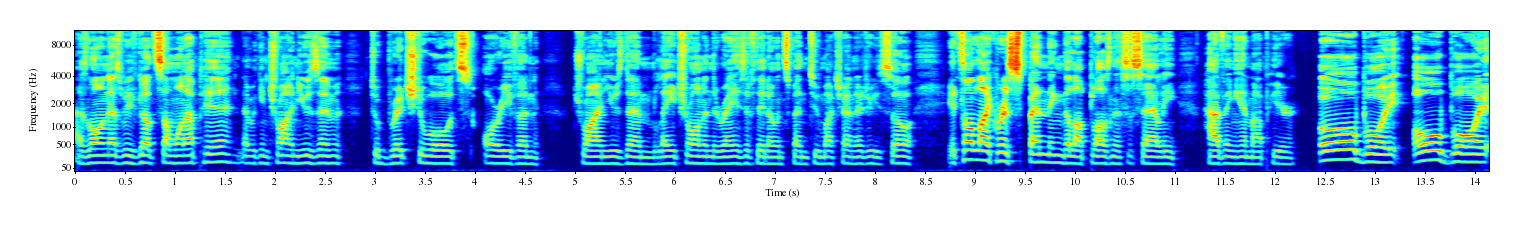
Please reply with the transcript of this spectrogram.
as long as we've got someone up here, then we can try and use him to bridge towards, or even try and use them later on in the race if they don't spend too much energy. So it's not like we're spending Delaplace necessarily having him up here. Oh boy, oh boy,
